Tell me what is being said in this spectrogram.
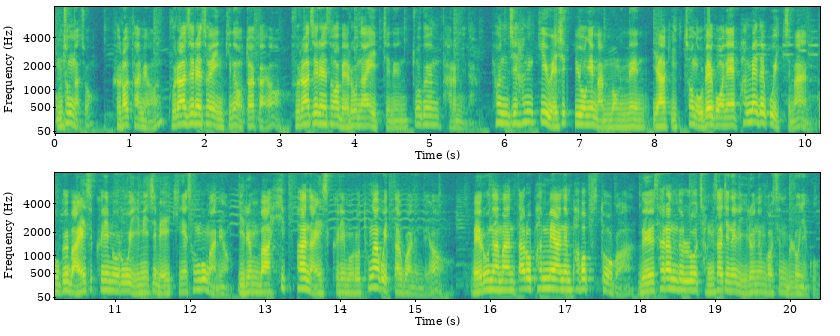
엄청나죠? 그렇다면 브라질에서의 인기는 어떨까요? 브라질에서 메로나의 입지는 조금 다릅니다. 현지 한 끼 외식 비용에 맞먹는 약 2,500원에 판매되고 있지만 고급 아이스크림으로 이미지 메이킹에 성공하며 이른바 힙한 아이스크림으로 통하고 있다고 하는데요. 메로나만 따로 판매하는 팝업 스토어가 늘 사람들로 장사진을 이루는 것은 물론이고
